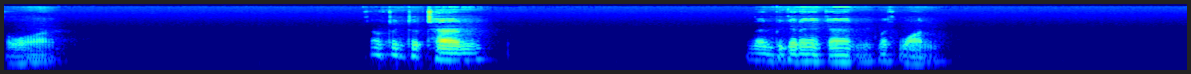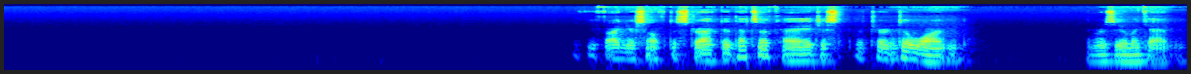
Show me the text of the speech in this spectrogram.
four, counting to ten, and then beginning again with one. You find yourself distracted, that's okay. Just return to one and resume again.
